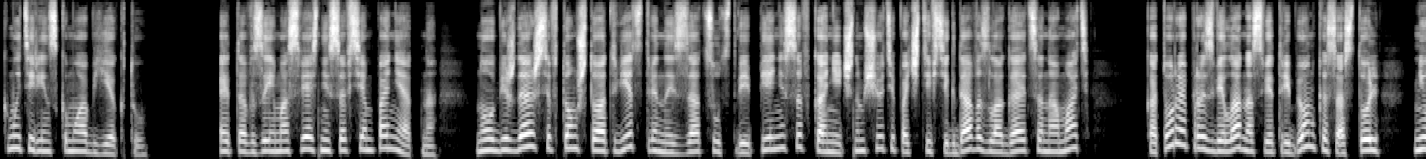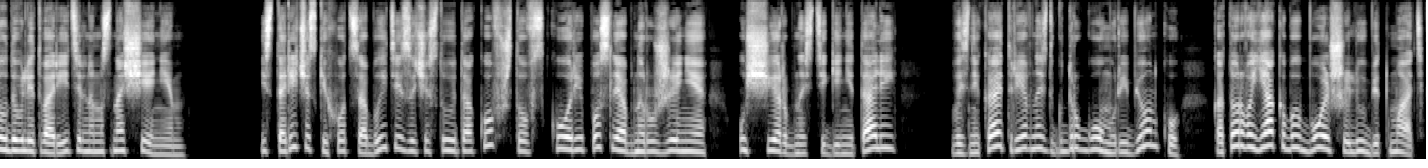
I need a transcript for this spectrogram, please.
к материнскому объекту. Эта взаимосвязь не совсем понятна, но убеждаешься в том, что ответственность за отсутствие пениса в конечном счете почти всегда возлагается на мать, которая произвела на свет ребенка со столь неудовлетворительным оснащением. Исторический ход событий зачастую таков, что вскоре после обнаружения ущербности гениталий возникает ревность к другому ребенку, которого якобы больше любит мать,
